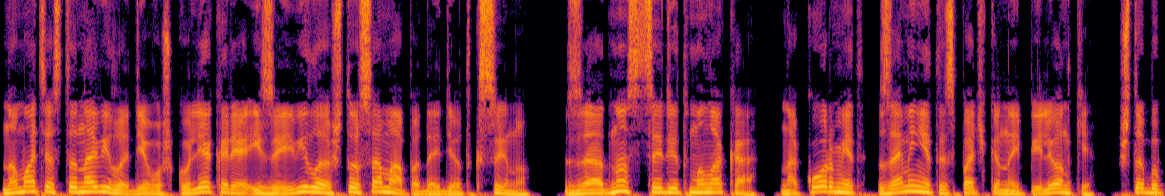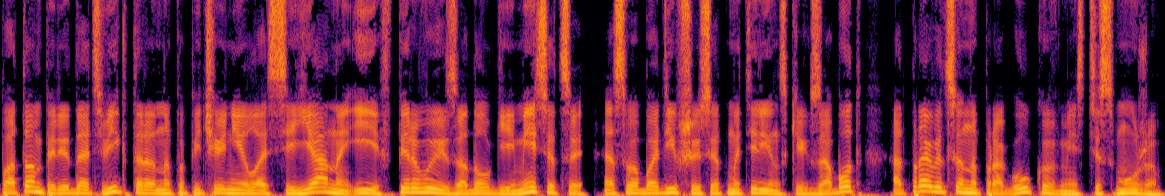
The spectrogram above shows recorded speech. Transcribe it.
но мать остановила девушку-лекаря и заявила, что сама подойдет к сыну. Заодно сцедит молока, накормит, заменит испачканной пеленки, чтобы потом передать Виктора на попечение Лассияны и, впервые за долгие месяцы, освободившись от материнских забот, отправиться на прогулку вместе с мужем.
